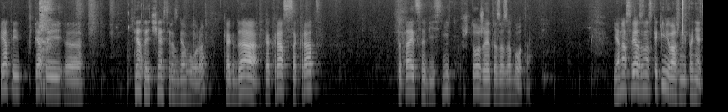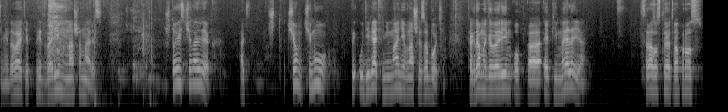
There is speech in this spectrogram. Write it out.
пятый, пятый, э, пятая часть разговора, когда как раз Сократ пытается объяснить, что же это за забота. И она связана с какими важными понятиями? Давайте предварим наш анализ. Что есть человек? О чем, чему уделять внимание в нашей заботе? Когда мы говорим об э, эпимелее, сразу встает вопрос,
